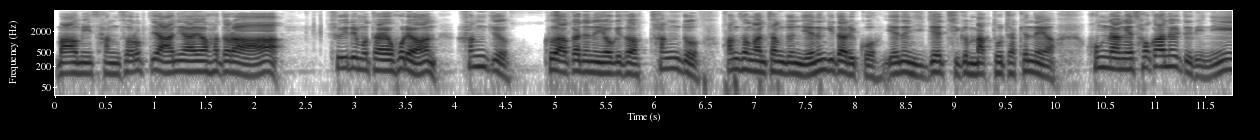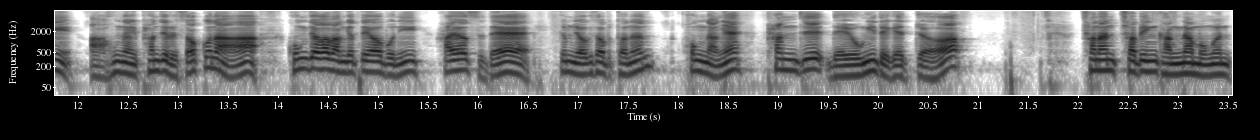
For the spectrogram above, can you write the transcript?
마음이 상서롭지 아니하여 하더라. 수일이 못하여 호련, 항주, 그 아까 전에 여기서 창두, 황성한 창두는 얘는 기다리고 얘는 이제 지금 막 도착했네요. 홍랑의 서간을 들이니 아 홍랑이 편지를 썼구나. 공자가 반겨 떼어보니 하였으되 그럼 여기서부터는 홍랑의 편지 내용이 되겠죠. 천안첩인 강남홍은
